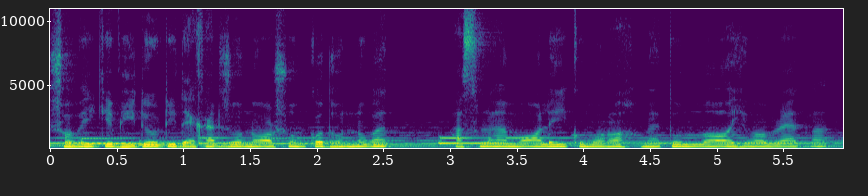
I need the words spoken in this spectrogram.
সবাইকে ভিডিওটি দেখার জন্য অসংখ্য ধন্যবাদ। আসসালামু আলাইকুম রহমতুল্লাহ বরকাত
